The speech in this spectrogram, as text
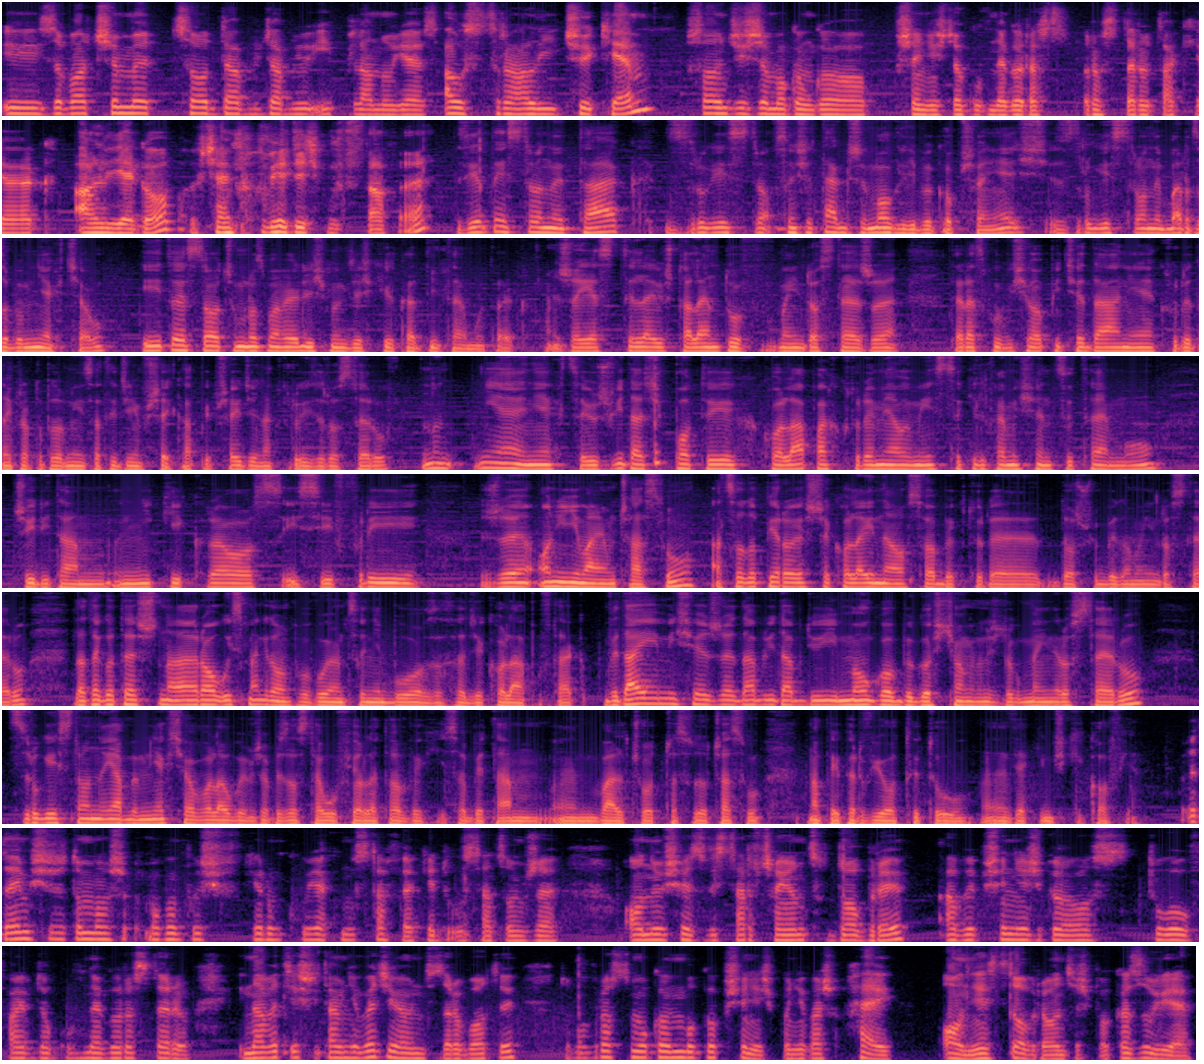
i zobaczymy co WWE planuje z Australijczykiem Sądzisz, że mogą go przenieść do głównego rosteru tak jak Aliego? Chciałem powiedzieć Mustafę. Z jednej strony tak, z drugiej strony, w sensie tak, że mogliby go przenieść, z drugiej strony bardzo bym nie chciał. I to jest to, o czym rozmawialiśmy gdzieś kilka dni temu, tak? Że jest tyle już talentów w main rosterze, Teraz mówi się o Picie Danie, który najprawdopodobniej za tydzień w shake-upie przejdzie na któryś z rosterów. No nie, nie chcę. Już widać po tych kolapach, które miały miejsce kilka miesięcy temu, czyli tam Nikki Cross, EC Free, że oni nie mają czasu, a co dopiero jeszcze kolejne osoby, które doszłyby do main rosteru. Dlatego też na Raw i SmackDown powołujące nie było w zasadzie kolapów, tak? Wydaje mi się, że WWE mogłoby go ściągnąć do main rosteru. Z drugiej strony ja bym nie chciał, wolałbym, żeby został u fioletowych i sobie tam walczył od czasu do czasu na pay-per-view o tytuł w jakimś kickoffie. Wydaje mi się, że to może, mogą pójść w kierunku jak Mustafa, kiedy usadzą, że on już jest wystarczająco dobry, aby przenieść go z 205 do głównego rosteru. I nawet jeśli tam nie będzie miał nic do roboty, to po prostu mogą go przenieść, ponieważ hej, on jest dobry, on coś pokazuje.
